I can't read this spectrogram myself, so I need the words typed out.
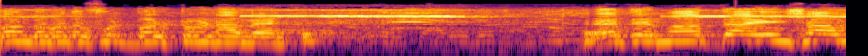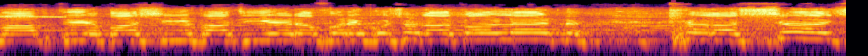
বঙ্গবন্ধু ফুটবল টুর্নামেন্ট এতে মধ্যে সমাপ্তি বাসি বাজিয়ে রেফারি ঘোষণা করলেন। খেলা শেষ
